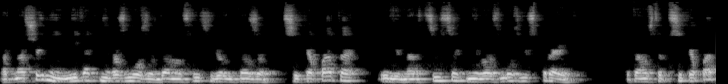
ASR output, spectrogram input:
Отношения никак невозможно в данном случае вернуть назад. Психопата или нарцисса невозможно исправить. Потому что психопат,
